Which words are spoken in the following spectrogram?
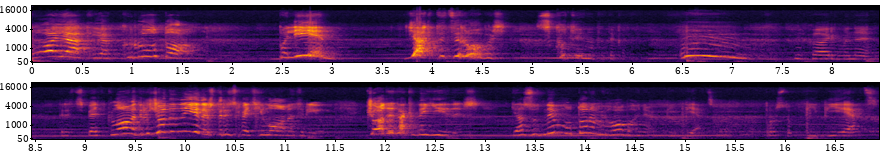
О, як я круто! Блін! Як ти це робиш? Скотина ти така. М, Не харь мене. 35 кілометрів. Чого ти не їдеш 35 кілометрів? Чого ти так не їдеш? Я з одним мотором його обганяю. Піпець. Просто піпець.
